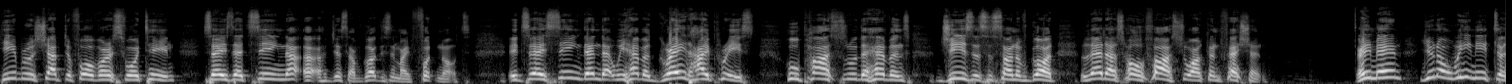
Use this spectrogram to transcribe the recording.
Hebrews chapter 4, verse 14 says that seeing now, uh, just I've got this in my footnotes. It says, Seeing then that we have a great high priest who passed through the heavens, Jesus, the Son of God, let us hold fast to our confession. Amen. You know, we need to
